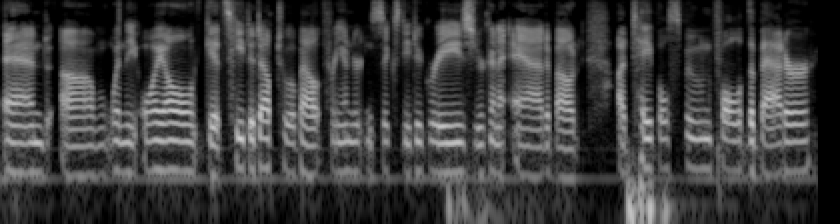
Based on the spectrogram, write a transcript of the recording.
And um, when the oil gets heated up to about 360 degrees, you're going to add about a tablespoonful of the batter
